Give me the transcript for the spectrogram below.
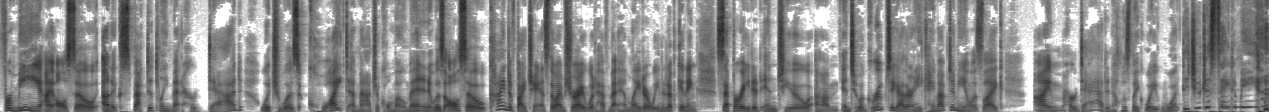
For me, I also unexpectedly met her dad, which was quite a magical moment. And it was also kind of by chance, though I'm sure I would have met him later. We ended up getting separated into um, into a group together, and he came up to me and was like, like, I'm her dad. And I was like, wait, what did you just say to me?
